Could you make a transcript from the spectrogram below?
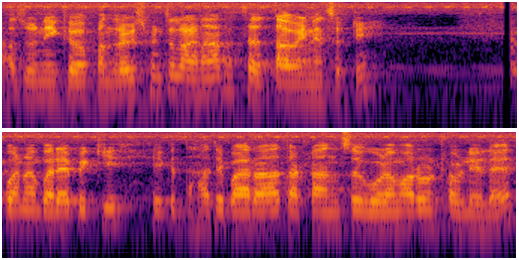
अजून एक पंधरा वीस मिनटं लागणार ताव येण्यासाठी. पण बऱ्यापैकी एक दहा ते बारा ताटांचं गोळ्या मारून ठेवलेले आहेत.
